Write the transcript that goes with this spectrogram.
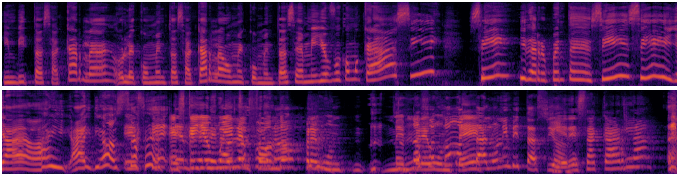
invitas a Carla o le comentas a Carla o me comentaste a mí, yo fue como que, ah, sí, sí, y de repente, sí, sí, ya, ay, ay Dios. Es que, es que yo muy en el fondo pregun me no pregunté, fue como tal una invitación. ¿quieres sacarla?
